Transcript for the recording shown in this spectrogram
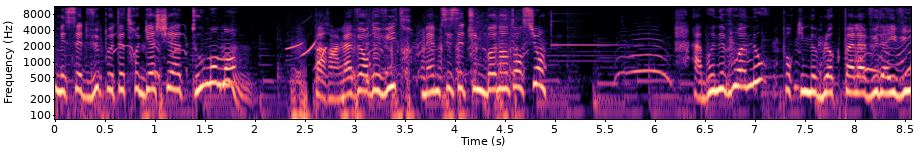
Mais cette vue peut être gâchée à tout moment. Par un laveur de vitres, même si c'est une bonne intention. Abonnez-vous à nous pour qu'il ne bloque pas la vue d'Ivy.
